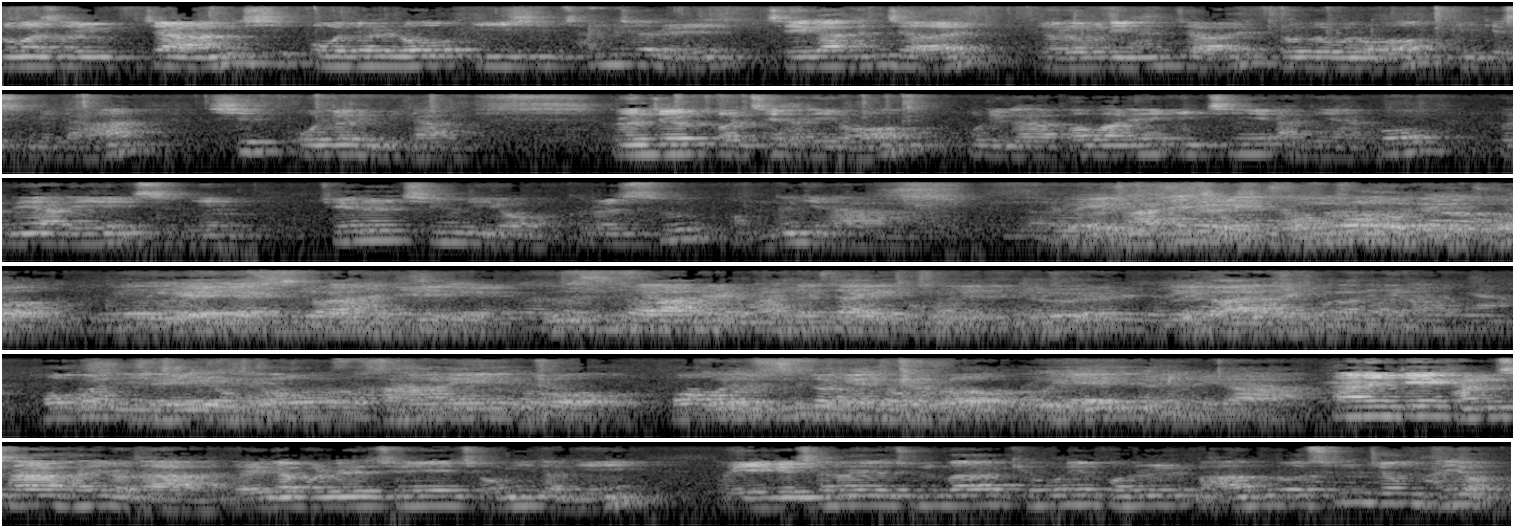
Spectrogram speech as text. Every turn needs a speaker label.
Speaker 1: 로마서 6장 15절로 23절을 제가 한 절, 여러분이 한 절 교독으로 읽겠습니다. 15절입니다. 그런즉 어찌하리요 우리가 법 아래 있지 아니하고 은혜 아래에 있으니 죄를 지으리요 그럴 수 없느니라.
Speaker 2: 내 자신을 종으로 내주어 누구에게 순종하는지 그 순종함을 받는 자의 종이 된 줄을 너희가 알지 못하느냐 혹은 내 이름으로 사망에 이르고 혹은 순종의 종으로 의에 이르느니라
Speaker 1: 하나님께 감사하리로다. 너희가 본래 죄의 종이더니 너희에게 전하여 준 바 교훈의 본을 마음으로 순종하여.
